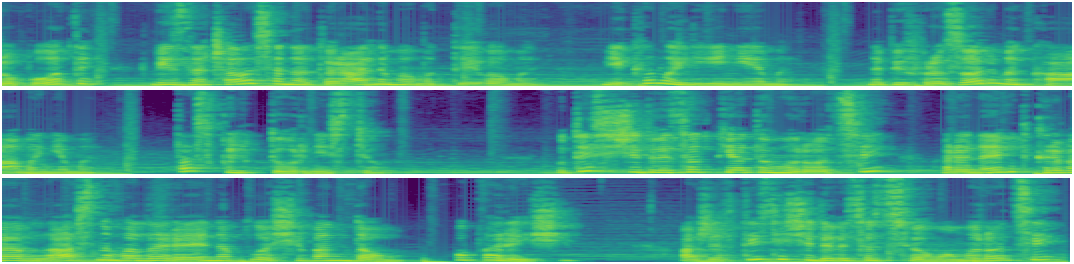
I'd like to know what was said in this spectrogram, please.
роботи відзначалися натуральними мотивами, м'якими лініями, напівпрозорими каменями та скульптурністю. У 1905 році Рене відкриває власну галерею на площі Вандом у Парижі. А вже в 1907 році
